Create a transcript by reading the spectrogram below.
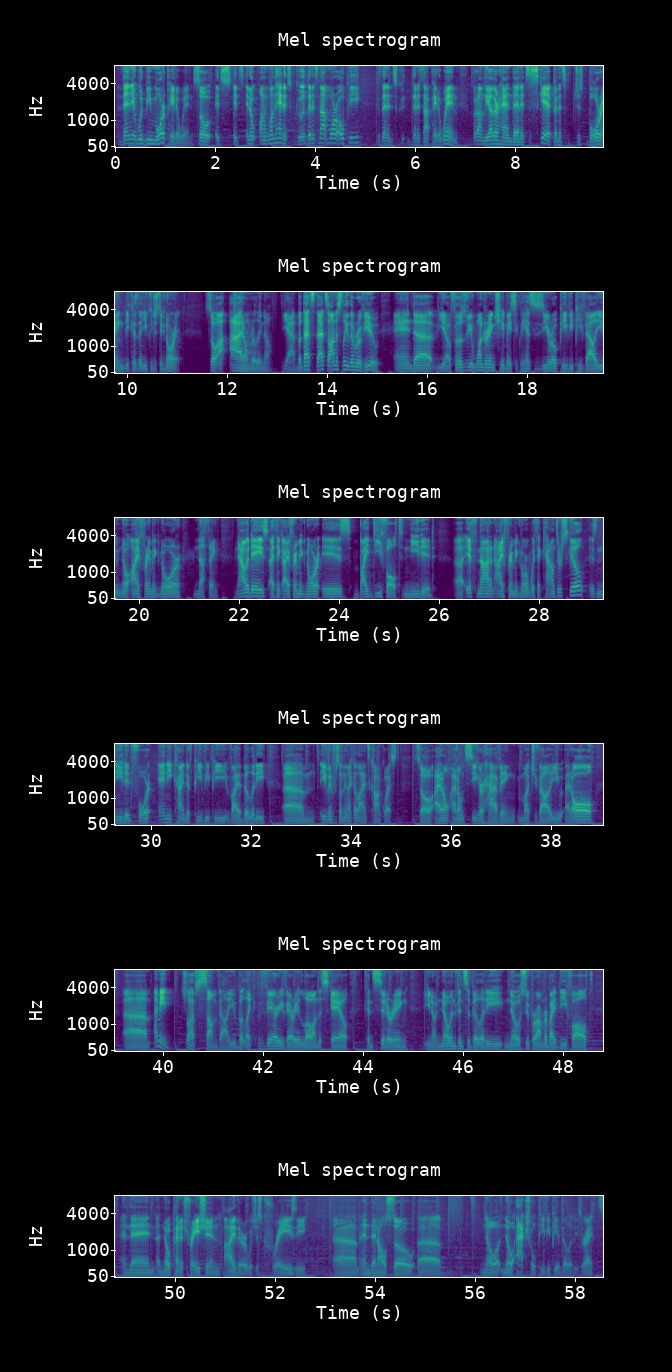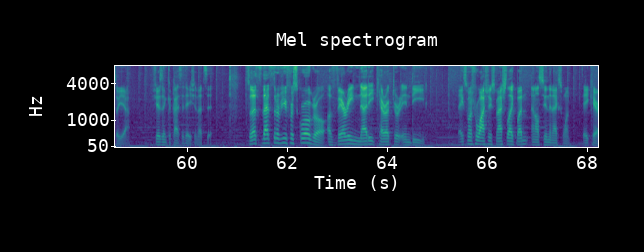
then it would be more pay to win. So it's it's you know on one hand it's good that it's not more OP because then it's then it's not pay to win. But on the other hand, then it's a skip and it's just boring because then you can just ignore it. So I, I don't really know. Yeah, but that's that's honestly the review. And uh, you know, for those of you wondering, she basically has zero PvP value, no iframe ignore, nothing. Nowadays, I think iframe ignore is by default needed. Uh, if not, an iframe ignore with a counter skill is needed for any kind of PvP viability, um, even for something like Alliance Conquest. So I don't I don't see her having much value at all. Um, I mean, she'll have some value, but like very very low on the scale, considering you know no invincibility, no super armor by default and then uh, no penetration either, which is crazy. Um, and then also uh, no no actual PvP abilities, right? So yeah, she has incapacitation. That's it. So that's that's the review for Squirrel Girl, a very nutty character indeed. Thanks so much for watching. Smash the like button, and I'll see you in the next one. Take care.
